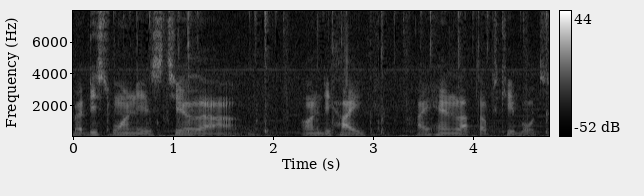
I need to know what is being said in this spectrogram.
but this one is still uh, on the high high-end laptops keyboards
